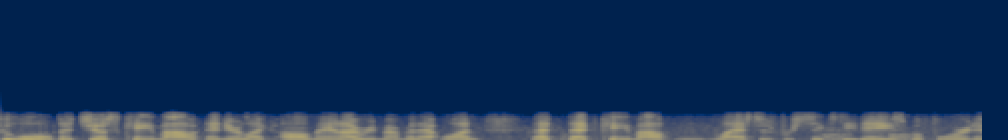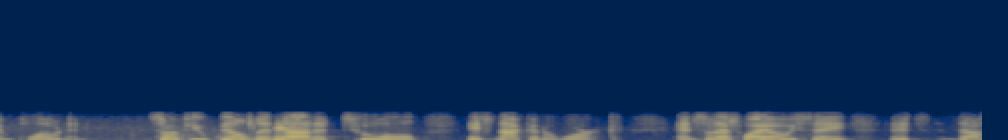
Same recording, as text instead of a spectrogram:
tool that just came out and you're like, "Oh man, I remember that one. That that came out and lasted for 60 days before it imploded." So if you build it yeah. on a tool, it's not going to work. And so that's why I always say it's the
